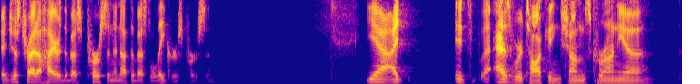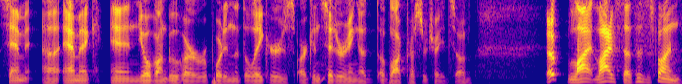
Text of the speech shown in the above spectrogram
and just try to hire the best person and not the best Lakers person. Yeah, I it's as we're talking, Shams Charania, Sam uh, Amick, and Jovan Buha are reporting that the Lakers are considering a, a block presser trade. So Yep. Live, live stuff. This is fun.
